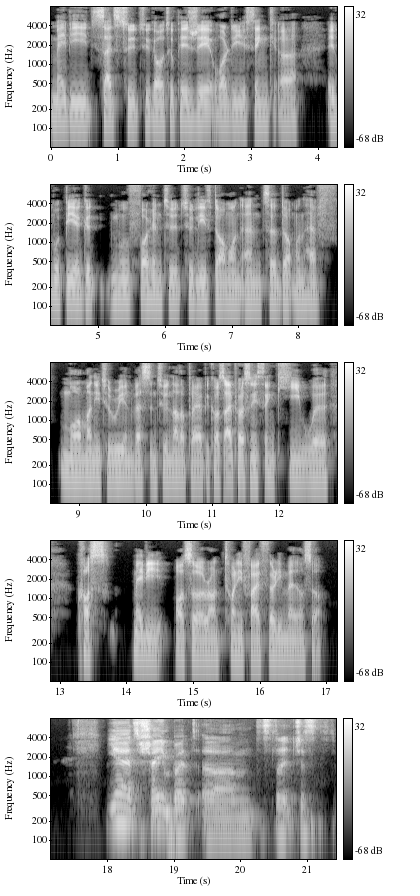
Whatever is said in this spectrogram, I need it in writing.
maybe decides to, to go to PSG, or do you think uh, it would be a good move for him to, to leave Dortmund and uh, Dortmund have more money to reinvest into another player? Because I personally think he will cost maybe also around 25, 30 mil or so. Yeah, it's a shame, but um, it's like just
